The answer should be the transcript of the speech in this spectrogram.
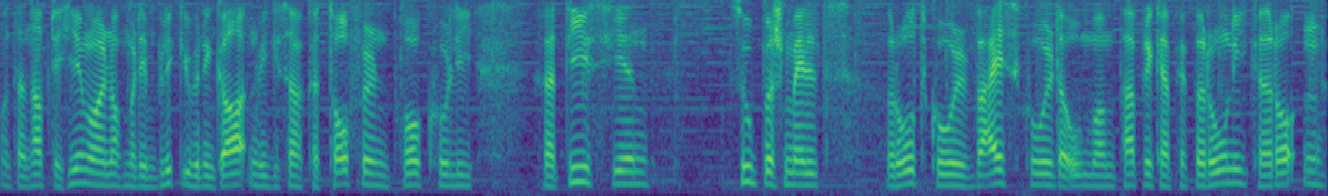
Und dann habt ihr hier mal nochmal den Blick über den Garten. Wie gesagt, Kartoffeln, Brokkoli, Radieschen, Superschmelz, Rotkohl, Weißkohl, da oben waren Paprika, Peperoni, Karotten.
